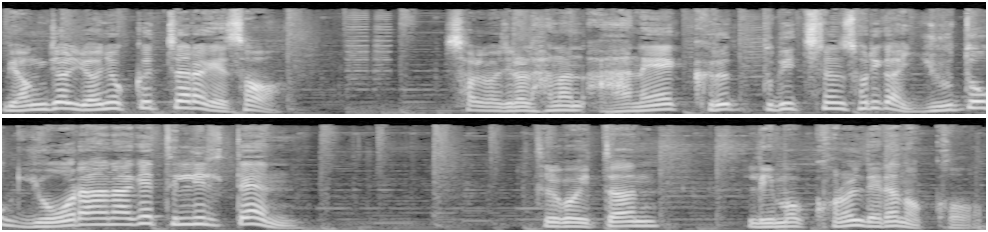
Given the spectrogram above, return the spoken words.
명절 연휴 끝자락에서 설거지를 하는 아내의 그릇 부딪히는 소리가 유독 요란하게 들릴 땐 들고 있던 리모컨을 내려놓고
